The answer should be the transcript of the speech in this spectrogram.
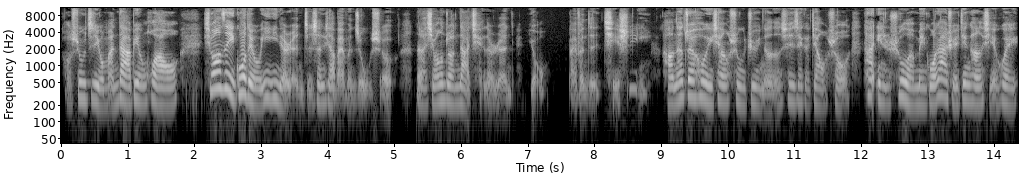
好，数字有蛮大变化哦。希望自己过得有意义的人只剩下百分之五十二，那希望赚大钱的人有百分之七十一。好，那最后一项数据呢？是这个教授他引述了美国大学健康协会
